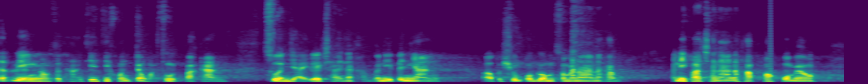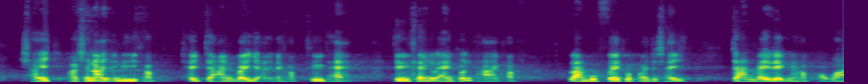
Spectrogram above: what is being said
จัดเลี้ยงนอกสถานที่ที่คนจังหวัดสมุทรปราการส่วนใหญ่เลือกใช้นะครับ วันนี้เป็นงานประชุมอบรมสัมมนานะครับ อันนี้ภาชนะนะครับพ่อครัวแมวใช้ภาชนะอย่างดีครับ ใช้จานใบใหญ่นะครับ ถือแท้ถือแข็งแรงทนทานครับ ร้านบุฟเฟ่ต์ทั่วไปจะใช้จานใบเล็กนะครับ เพราะว่า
